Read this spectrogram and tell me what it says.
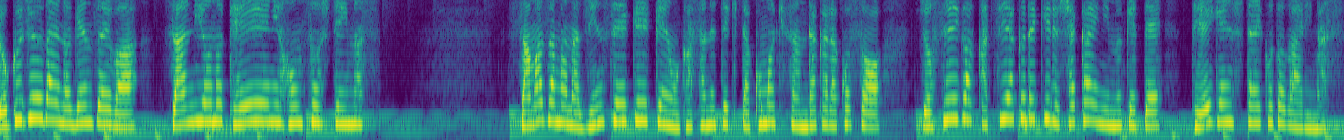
60代の現在はサンリオの経営に奔走していますさまざまな人生経験を重ねてきた小牧さんだからこそ女性が活躍できる社会に向けて提言したいことがあります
